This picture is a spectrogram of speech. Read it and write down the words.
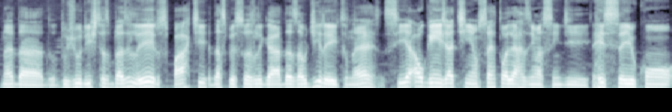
né, da, do, dos juristas brasileiros, parte das pessoas ligadas ao direito, né? Se alguém já tinha um certo olharzinho assim de receio com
